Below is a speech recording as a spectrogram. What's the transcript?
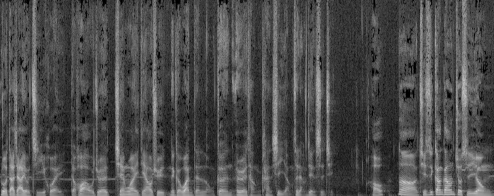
如果大家有机会的话，我觉得千万一定要去那个万灯笼跟二月堂看夕阳这两件事情。好，那其实刚刚就是用《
